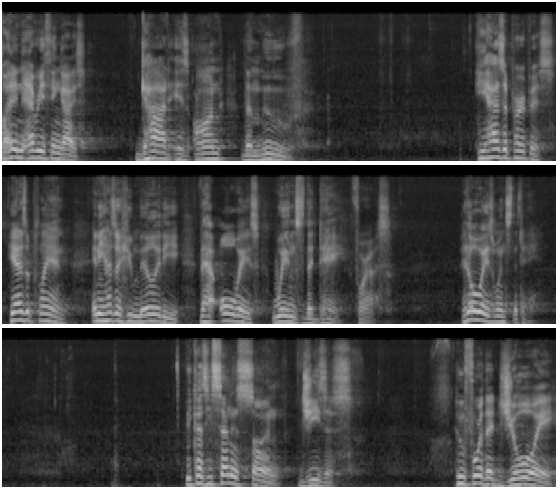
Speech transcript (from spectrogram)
But in everything, guys, God is on the move. He has a purpose, He has a plan, and He has a humility that always wins the day for us. It always wins the day. Because He sent His Son, Jesus, who for the joy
